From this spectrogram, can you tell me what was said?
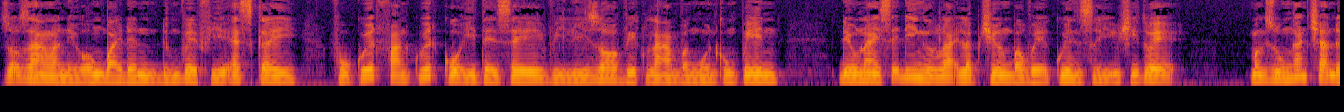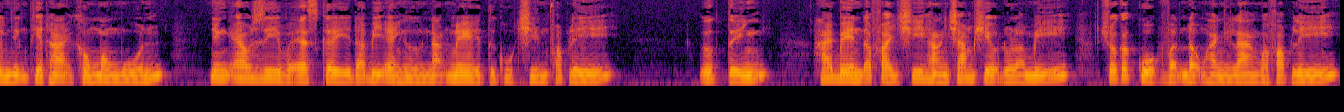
Rõ ràng là nếu ông Biden đứng về phía SK, phủ quyết phán quyết của ITC vì lý do việc làm và nguồn cung pin, Điều này sẽ đi ngược lại lập trường bảo vệ quyền sở hữu trí tuệ. Mặc dù ngăn chặn được những thiệt hại không mong muốn, nhưng LG và SK đã bị ảnh hưởng nặng nề từ cuộc chiến pháp lý. Ước tính, hai bên đã phải chi hàng trăm triệu đô la Mỹ cho các cuộc vận động hành lang và pháp lý.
